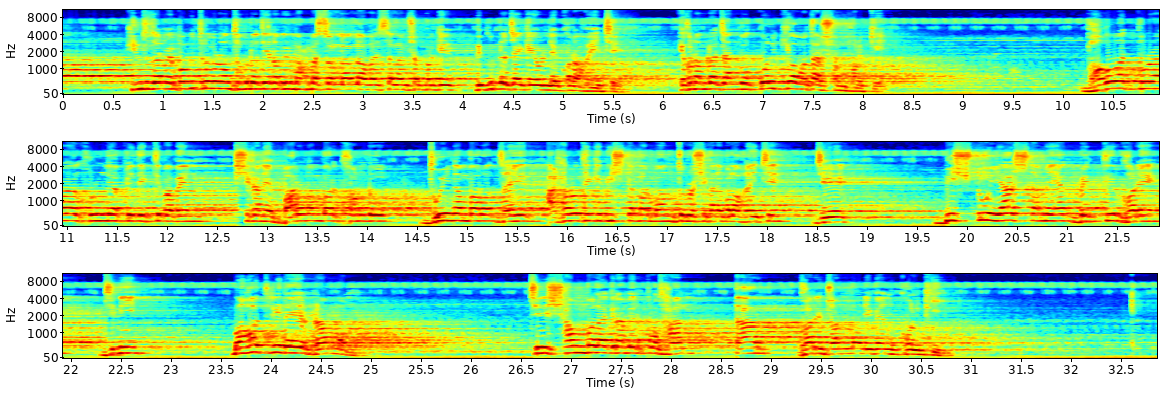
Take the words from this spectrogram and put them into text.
হিন্দু ধর্মের পবিত্র গ্রন্থগুলোতে নবী মোহাম্মদ সাল্লাহ সাল্লাম সম্পর্কে বিভিন্ন জায়গায় উল্লেখ করা হয়েছে। এখন আমরা জানব কলকি অবতার সম্পর্কে। ভগবত পুরাণা খুললে আপনি দেখতে পাবেন, সেখানে বারো নম্বর খণ্ড, দুই নম্বর অধ্যায়ের আঠারো থেকে বিশ নম্বর মন্ত্র সেখানে বলা হয়েছে যে, বিষ্ণু ইয়াস নামে এক ব্যক্তির ঘরে, যিনি মহৎ হৃদয়ের ব্রাহ্মণ, যিনি সাম্বলা গ্রামের প্রধান তার ঘরে জন্ম নেবেন কলকি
